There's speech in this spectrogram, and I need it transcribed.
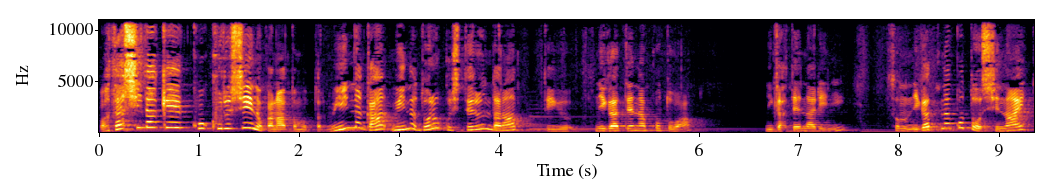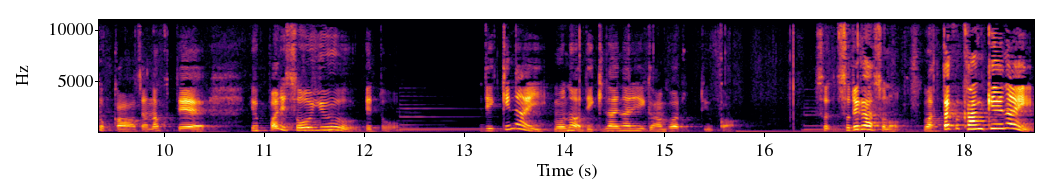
私だけこう苦しいのかなと思ったらみんながみんな努力してるんだなっていう苦手なことは？苦手なりに？その苦手なことをしないとかじゃなくてやっぱりそういう、えっと、できないものはできないなりに頑張るっていうかそれがその全く関係ない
